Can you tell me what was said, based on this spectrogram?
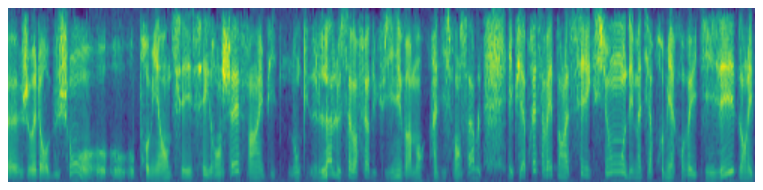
euh Joël Robuchon au, au, au, premier rang de ces, ces grands chefs. Hein, et puis donc là, le savoir-faire du cuisinier est vraiment indispensable. Et puis après, ça va être dans la sélection des matières premières qu'on va utiliser, dans les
